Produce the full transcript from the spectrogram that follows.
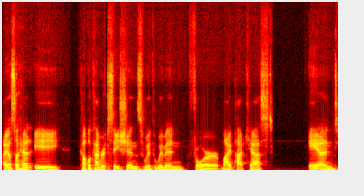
I also had a couple conversations with women for my podcast, and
